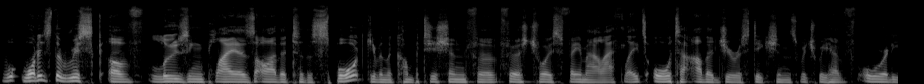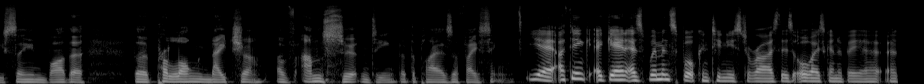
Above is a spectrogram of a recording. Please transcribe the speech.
What is the risk of losing players either to the sport, given the competition for first choice female athletes, or to other jurisdictions, which we have already seen by the the prolonged nature of uncertainty that the players are facing. Yeah, I think again, as women's sport continues to rise, there's always going to be a, a,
